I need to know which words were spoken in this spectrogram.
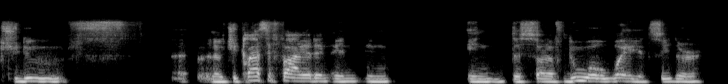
to do to classify it in in in in this sort of dual way. It's either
